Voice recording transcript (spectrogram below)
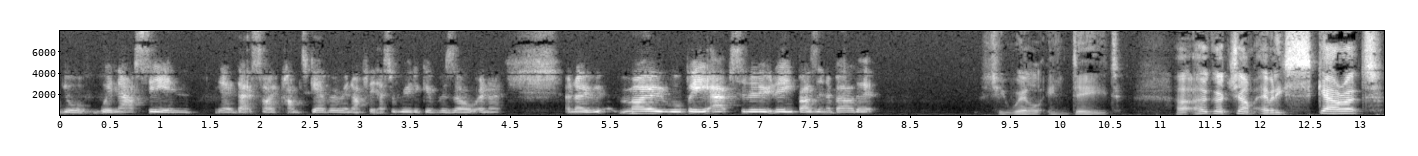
you're we're now seeing you know that side come together, and I think that's a really good result. And I, I know Mo will be absolutely buzzing about it. She will indeed. Uh, her good chum Emily Scarratt.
